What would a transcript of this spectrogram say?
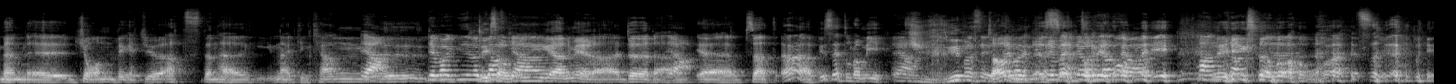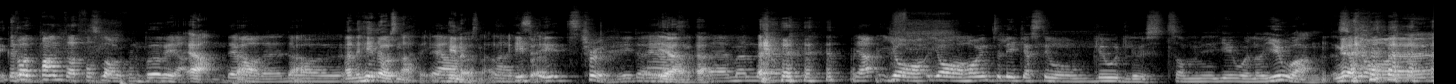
men eh, John vet ju att den här King kan Ja, eh, det var- det var liksom ganska- reanimera döda. Ja. Eh, så att, ah, vi sätter dem i Ja, kryptan. Det var- det var- det sätter vi dem i. pantat, Liksom, eh, what? Det var ett pantat förslag från början. Ja, det ja, var det. det ja. var, Men he knows nothing. Ja, he knows nothing. nej. It, Så. it's true. It, Ja, ja. Eh, Men eh, ja, jag, jag har ju inte lika stor blodlust som Joel och Johan. Så jag, eh,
